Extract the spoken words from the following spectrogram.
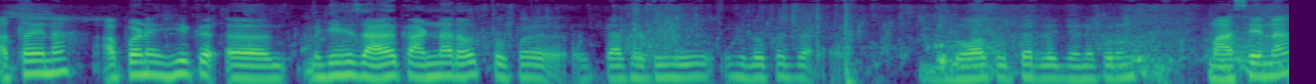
आता आहे ना आपण हे क- म्हणजे हे जाळं काढणार आहोत. तो पण त्यासाठी हे हे लोक दोहात उतरले जेणेकरून मासे ना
